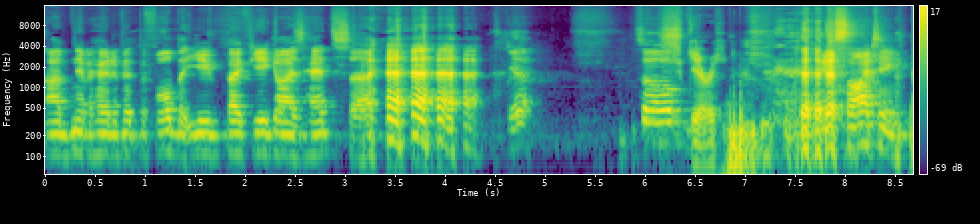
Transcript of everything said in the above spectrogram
I've never heard of it before, but you both you guys had. So yeah so Scary. exciting.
